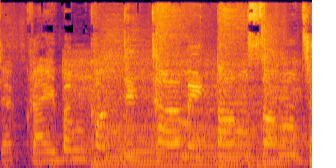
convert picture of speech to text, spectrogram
จากใครบางคนที่เธอไม่ต้องสนใจ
